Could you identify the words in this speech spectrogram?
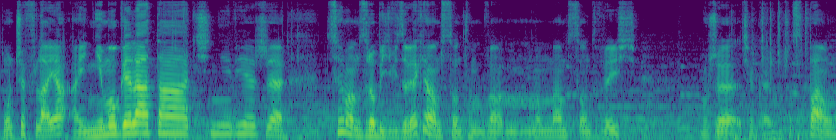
Włączę flya, a i nie mogę latać, nie wierzę. Co ja mam zrobić, widzowie? Jak ja mam stąd, mam, mam stąd wyjść? Może, czekaj, może spawn.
